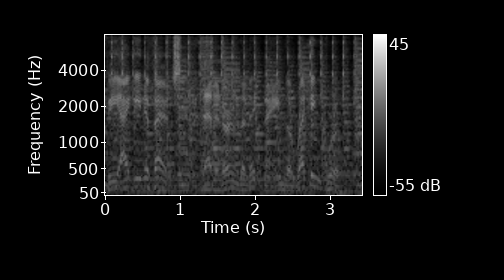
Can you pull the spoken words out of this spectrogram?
the Aggie defense that had earned the nickname the Wrecking Crew.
